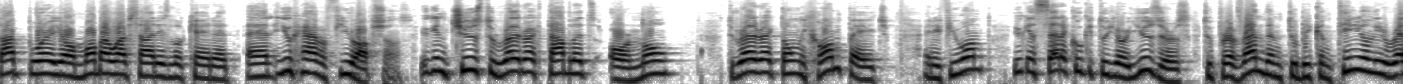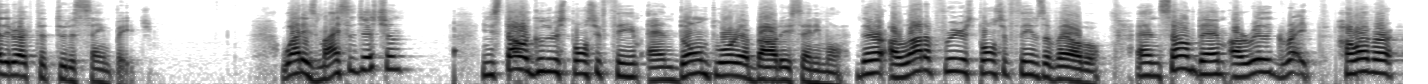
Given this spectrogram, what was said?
type where your mobile website is located and you have a few options. You can choose to redirect tablets or no, to redirect only home page and if you want you can set a cookie to your users to prevent them to be continually redirected to the same page. What is my suggestion? Install a good responsive theme and don't worry about this anymore. There are a lot of free responsive themes available and some of them are really great. However,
